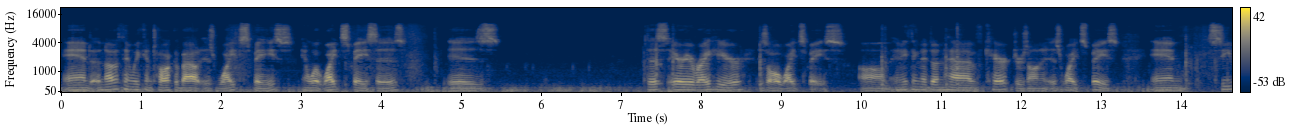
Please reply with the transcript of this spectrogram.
And another thing we can talk about is white space. And what white space is, is this area right here is all white space. Um, anything that doesn't have characters on it is white space. And C++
